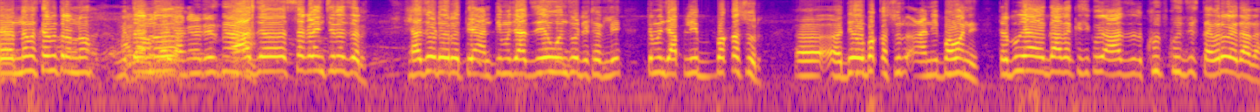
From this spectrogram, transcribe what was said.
नमस्कार मित्रांनो. मित्रांनो आज सगळ्यांची नजर ह्या जोडीवर होती आणि ती म्हणजे आज जे वन जोडी ठरली ते म्हणजे आपली बकासूर अ, देव बकासूर आणि भवानी. तर बघूया दादा कशी खु- आज खूप खुश दिसताय बरोबर आहे दादा?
